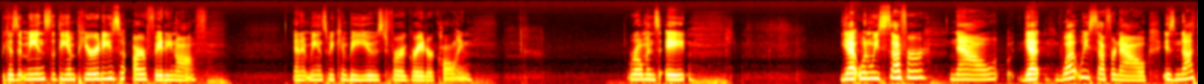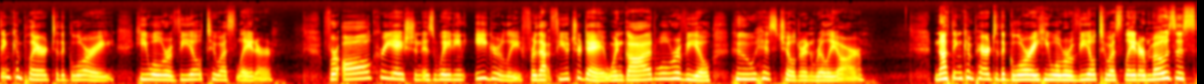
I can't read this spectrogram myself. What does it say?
because it means that the impurities are fading off, and it means we can be used for a greater calling. Romans 8 Yet when we suffer now, yet what we suffer now is nothing compared to the glory he will reveal to us later. For all creation is waiting eagerly for that future day when God will reveal who his children really are. Nothing compared to the glory he will reveal to us later. Moses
